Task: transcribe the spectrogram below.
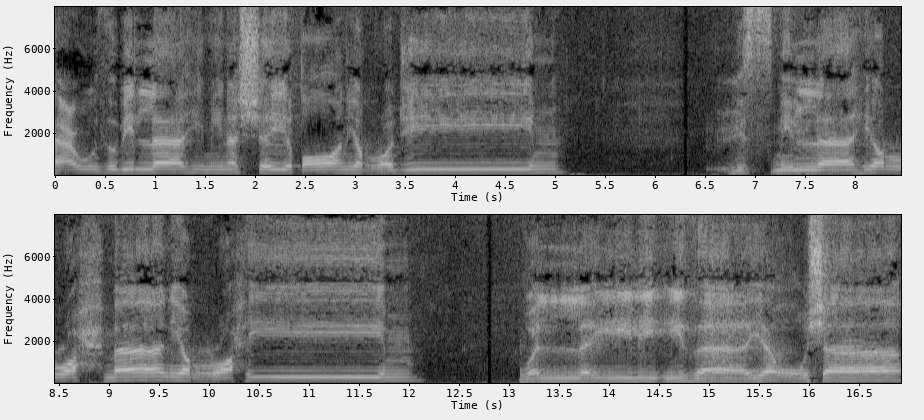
أعوذ بالله من الشيطان الرجيم. بسم الله الرحمن الرحيم. والليل إذا يغشى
